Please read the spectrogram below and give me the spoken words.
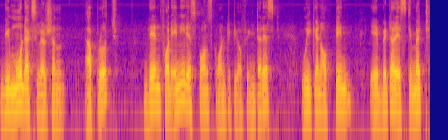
the mode acceleration approach, then for any response quantity of interest, we can obtain a better estimate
